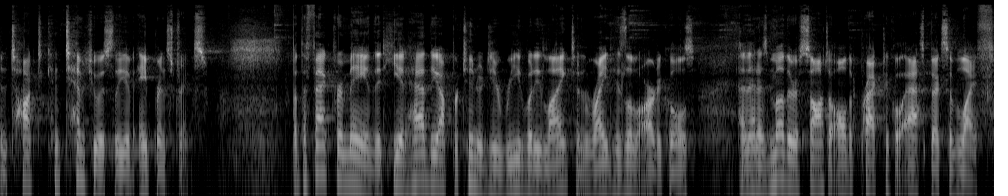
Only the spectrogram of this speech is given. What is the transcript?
and talked contemptuously of apron strings. But the fact remained that he had had the opportunity to read what he liked and write his little articles, and that his mother saw to all the practical aspects of life,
